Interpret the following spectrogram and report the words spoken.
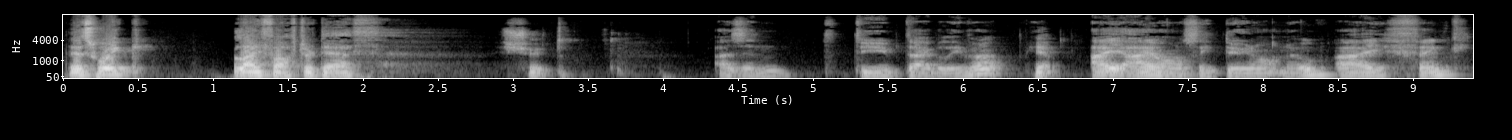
This week, life after death. Shoot. As in, do you do I believe in it? Yeah. I, I honestly do not know. I think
